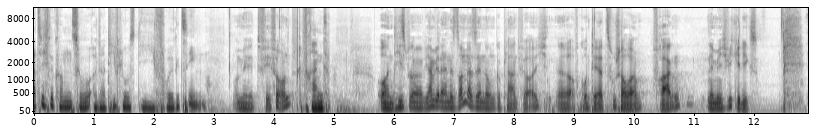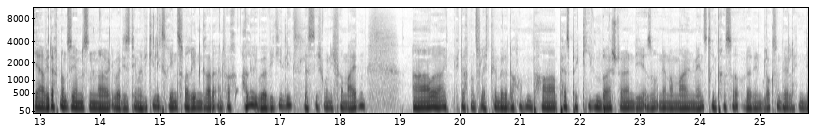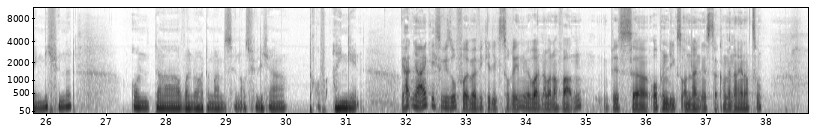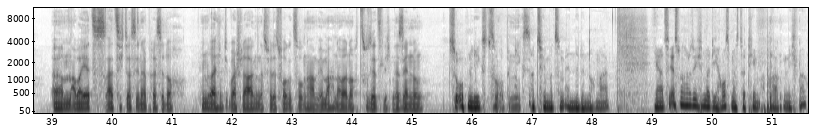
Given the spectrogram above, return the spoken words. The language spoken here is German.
Herzlich willkommen zu Alternativlos, die Folge 10. Mit Fefe und Frank. Und hieß, wir haben wieder eine Sondersendung geplant für euch, äh, aufgrund der Zuschauerfragen, nämlich Wikileaks. Ja, wir dachten uns, wir müssen mal über dieses Thema Wikileaks reden. Zwar reden gerade einfach alle über Wikileaks, lässt sich wohl nicht vermeiden. Aber wir dachten uns, vielleicht können wir da doch noch ein paar Perspektiven beisteuern, die ihr so in der normalen Mainstream-Presse oder den Blogs und dergleichen Dingen nicht findet. Und da wollen wir heute mal ein bisschen ausführlicher drauf eingehen. Wir hatten ja eigentlich sowieso vor, über Wikileaks zu reden. Wir wollten aber noch warten, bis äh, OpenLeaks online ist. Da kommen wir nachher noch zu. Ähm, aber jetzt hat sich das in der Presse doch hinreichend überschlagen, dass wir das vorgezogen haben. Wir machen aber noch zusätzlich eine Sendung zu OpenLeaks. Zu OpenLeaks. Erzählen wir zum Ende dann nochmal. Ja, zuerst muss man natürlich mal die Hausmeister-Themen abhaken, nicht wahr?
